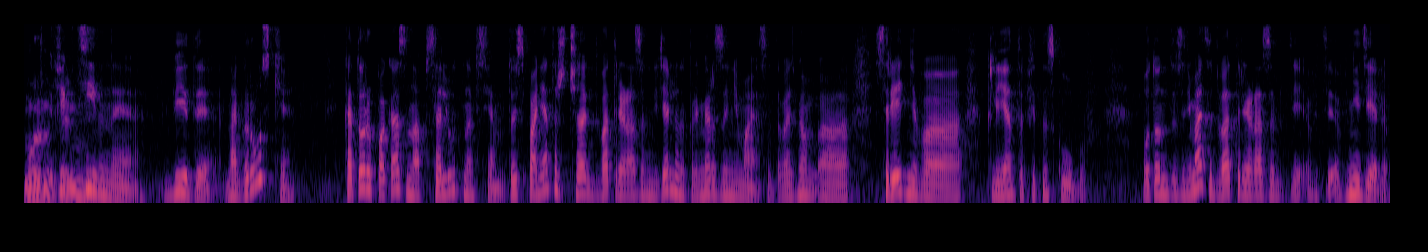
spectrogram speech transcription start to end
можно эффективные применить. виды нагрузки, которые показаны абсолютно всем. То есть понятно, что человек 2-3 раза в неделю, например, занимается. Это возьмем э, среднего клиента фитнес-клубов. Вот он занимается 2-3 раза в, в, в неделю.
